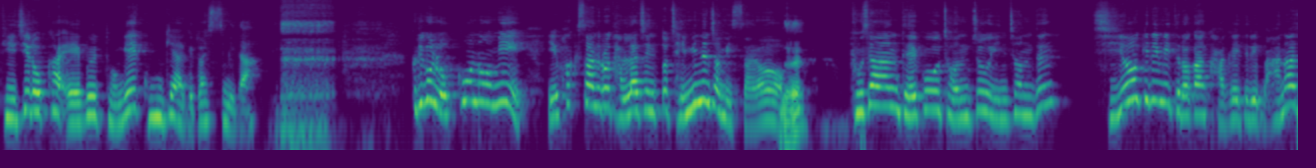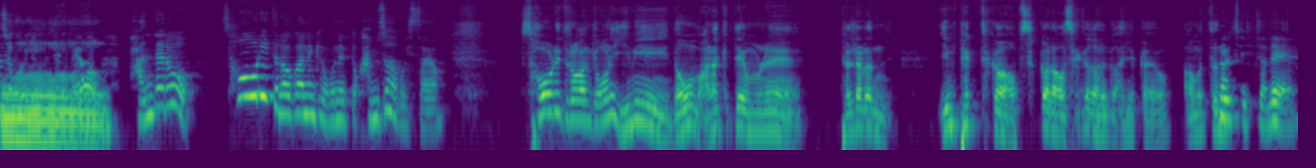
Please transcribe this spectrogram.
디지로카 앱을 통해 공개하기도 했습니다. 네, 그리고 로코놈이 이 확산으로 달라진 또 재밌는 점이 있어요. 네. 부산, 대구, 전주, 인천 등 지역 이름이 들어간 가게들이 많아지고 있는 추세인데요. 음, 반대로 서울이 들어가는 경우는 또 감소하고 있어요. 서울이 들어간 경우는 이미 너무 많았기 때문에 별다른 임팩트가 없을 거라고 생각하는 거 아닐까요? 아무튼 그럴 수 있죠. 네.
